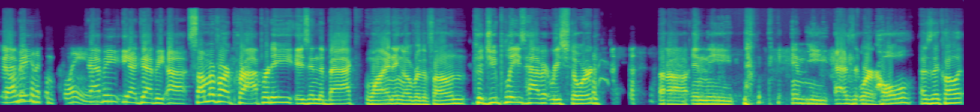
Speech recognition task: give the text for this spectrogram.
So I'm just Debbie? gonna complain. Debbie, yeah, Debbie. Uh, some of our property is in the back, whining over the phone. Could you please have it restored uh, in the in the as it were hole, as they call it?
